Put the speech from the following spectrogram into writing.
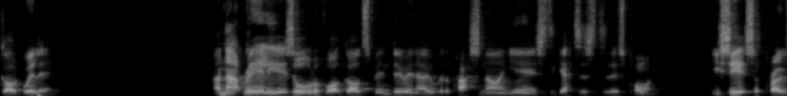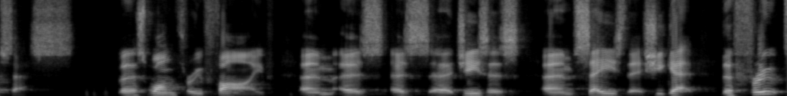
God willing. And that really is all of what God's been doing over the past nine years to get us to this point. You see, it's a process verse 1 through 5, um, as, as uh, Jesus um, says this. You get the fruit,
